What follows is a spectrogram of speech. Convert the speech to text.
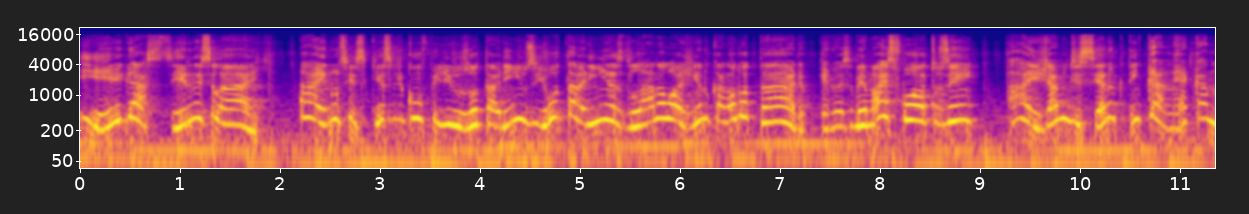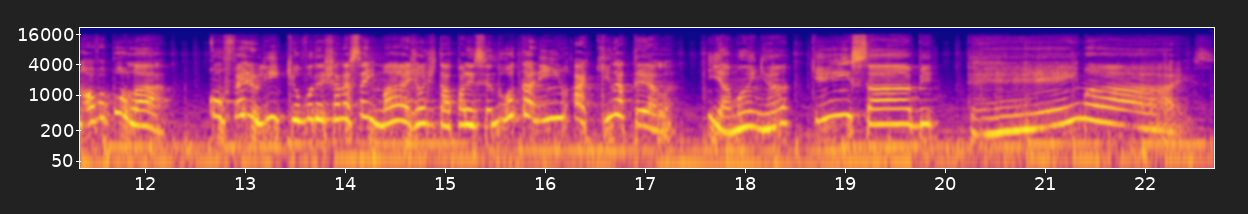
e regaceira nesse like. Ah, e não se esqueça de conferir os otarinhos e otarinhas lá na lojinha do canal do Otário. Quero receber mais fotos, hein? Ah, e já me disseram que tem caneca nova por lá. Confere o link que eu vou deixar nessa imagem onde está aparecendo o otarinho aqui na tela. E amanhã, quem sabe, tem mais.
